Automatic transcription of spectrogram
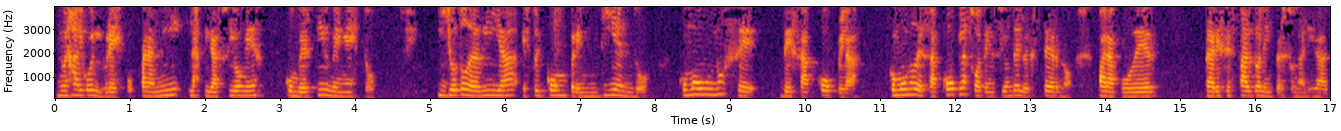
no es algo libresco. Para mí la aspiración es convertirme en esto. Y yo todavía estoy comprendiendo cómo uno se desacopla cómo uno desacopla su atención de lo externo para poder dar ese salto a la impersonalidad,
